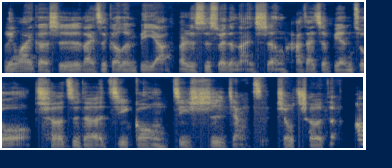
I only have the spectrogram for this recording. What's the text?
另外一个是来自哥伦比亚二十四岁的男生，他在这边做车子的技工、技师这样子修车的。哦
